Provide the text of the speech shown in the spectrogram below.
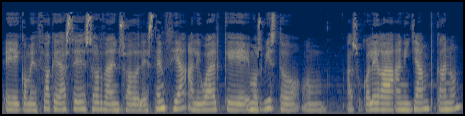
eh, comenzó a quedarse sorda en su adolescencia, al igual que hemos visto um, a su colega Annie Jump Cannon,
